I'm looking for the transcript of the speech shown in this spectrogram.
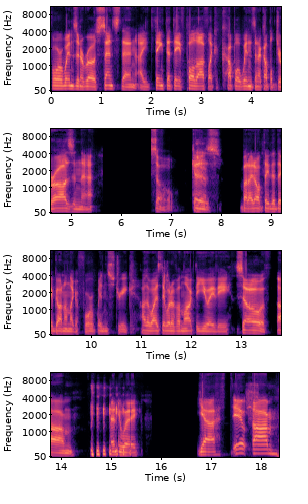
four wins in a row since then. I think that they've pulled off like a couple wins and a couple draws in that. So, because, but I don't think that they've gone on like a four win streak. Otherwise, they would have unlocked the UAV. So, um, anyway, yeah, it, um,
